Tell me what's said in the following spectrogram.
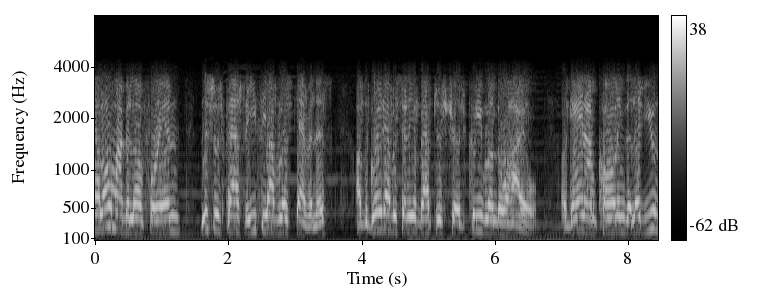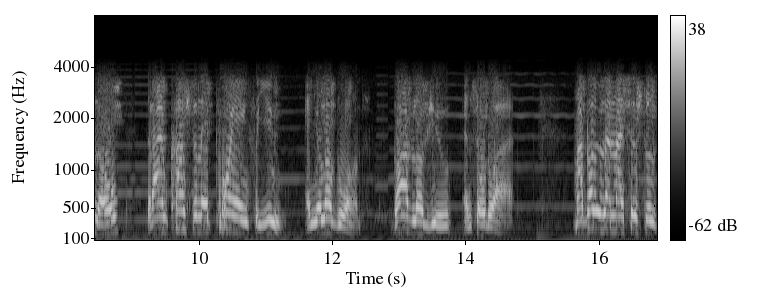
Hello, my beloved friend. This is Pastor E. Theophilus of the Greater Abyssinia Baptist Church, Cleveland, Ohio. Again, I'm calling to let you know that I am constantly praying for you and your loved ones. God loves you, and so do I. My brothers and my sisters,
